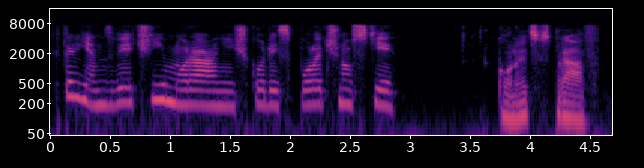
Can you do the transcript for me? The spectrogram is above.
který jen zvětší morální škody společnosti. Konec zpráv.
